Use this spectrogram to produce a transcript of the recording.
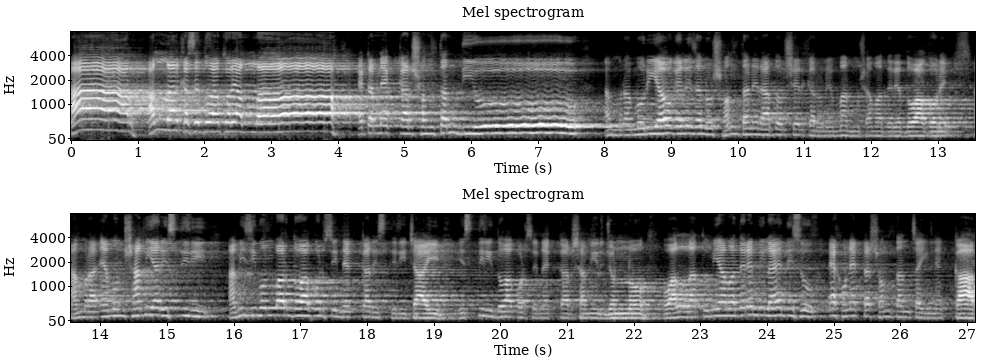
আর আল্লাহর কাছে দোয়া করে, আল্লাহ এটা নেককার সন্তান দিও। আমরা মরিয়াও গেলে যেন সন্তানের আদর্শের কারণে মানুষ আমাদের দোয়া করে। আমরা এমন স্বামী আর স্ত্রী আমি জীবনভর দোয়া করছি, নেককার স্ত্রী চাই। স্ত্রী দোয়া করছে নেককার স্বামীর জন্য। ও আল্লাহ, তুমি আমাদের মিলাই দিছো। এখন একটা সন্তান চাই নেককার।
